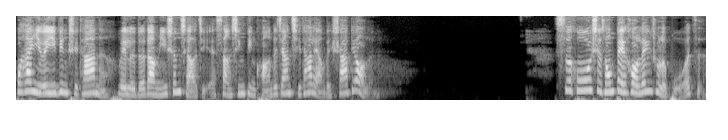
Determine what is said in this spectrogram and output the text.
我还以为一定是他呢。为了得到弥生小姐，丧心病狂的将其他两位杀掉了呢。似乎是从背后勒住了脖子。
